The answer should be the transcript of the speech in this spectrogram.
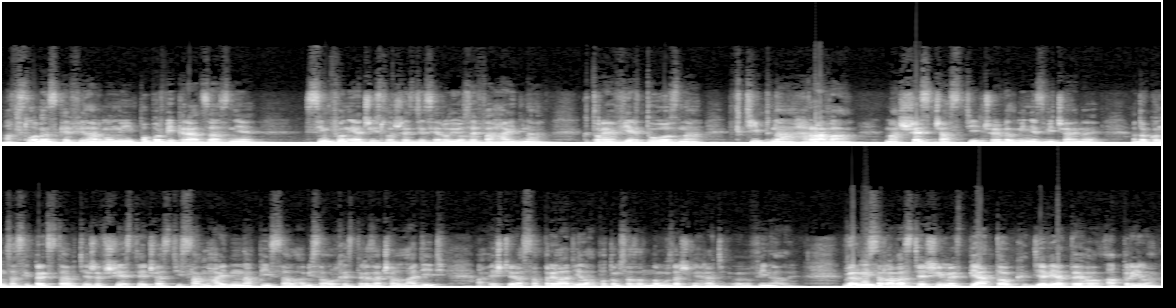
A v Slovenskej filharmonii poprvýkrát zaznie symfónia číslo 60 od Jozefa Haydna, ktorá je virtuózna, vtipná, hravá, má 6 častí, čo je veľmi nezvyčajné a dokonca si predstavte, že v 6. časti sám Haydn napísal, aby sa orchester začal ladiť a ešte raz sa preladil a potom sa znovu začne hrať v finále. Veľmi sa na vás tešíme v piatok 9. apríla.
